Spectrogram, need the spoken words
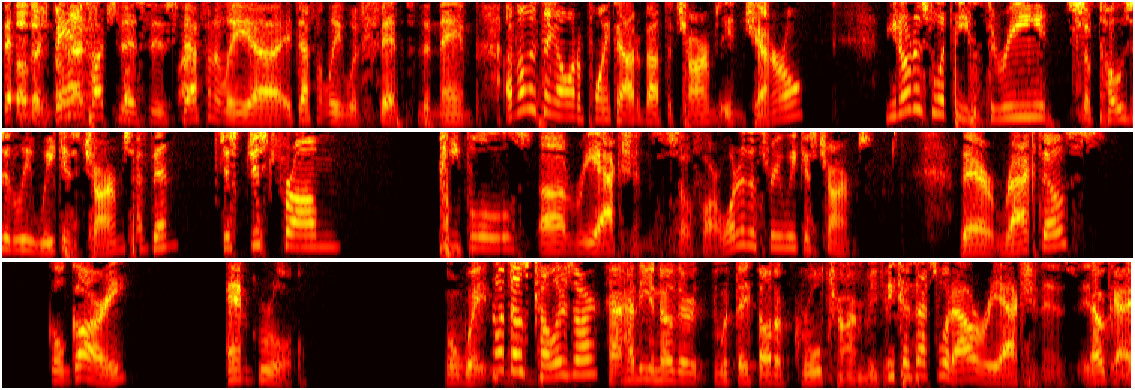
But no guys Touch This is Wow. definitely uh, it definitely would fit the name. Another thing I want to point out about the charms in general, you noticed what the three supposedly weakest charms have been? Just just from people's uh, reactions so far. What are the three weakest charms? They're Rakdos, Golgari, and Gruul. Well, wait. You know what those colors are? how, how do you know they're what they thought of Gruul charm? Because, Because that's what our reaction is. is Okay.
